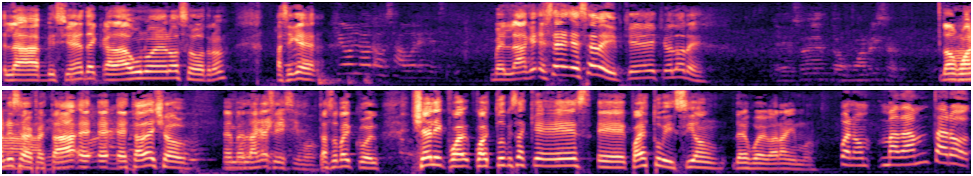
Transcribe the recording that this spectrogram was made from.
las visiones de cada uno de nosotros. Así que, ¿Qué olor o sabor es ese? ¿verdad? que Ese, ese vape, ¿qué, qué olor es? Eso es Don Juan Reserve. Don Juan Ah, Reserve, está, bien, eh, eh, está de show. En verdad que sí. Está súper cool. Shelly, ¿cuál, ¿cuál tú piensas que es, eh, cuál es tu visión del juego ahora mismo? Bueno, Madame Tarot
